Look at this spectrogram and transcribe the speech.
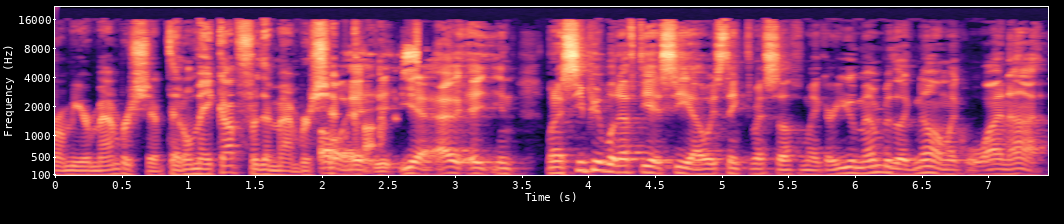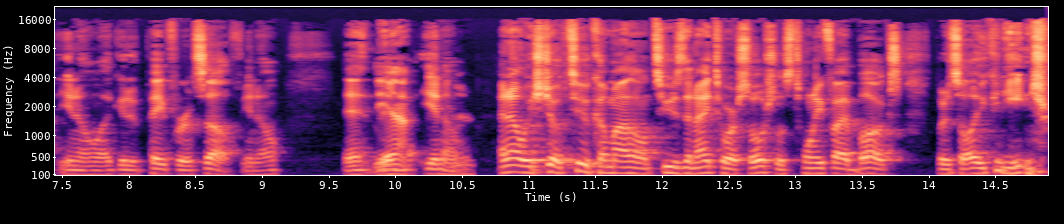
from your membership that'll make up for the membership. Oh, it, yeah. I, I, when I see people at FDIC, I always think to myself, I'm like, "Are you a member?" They're like, no. I'm like, "Well, why not?" You know, like it'd pay for itself. You know, and, yeah, and, you know. Yeah. And I always joke too. Come out on Tuesday night to our social. It's twenty five bucks, but it's all you can eat and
